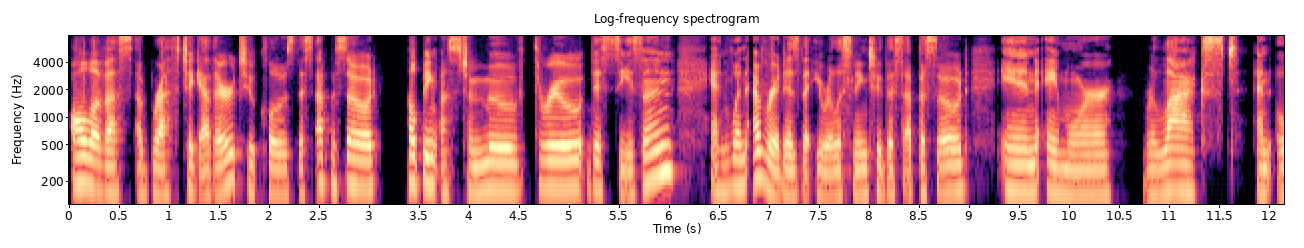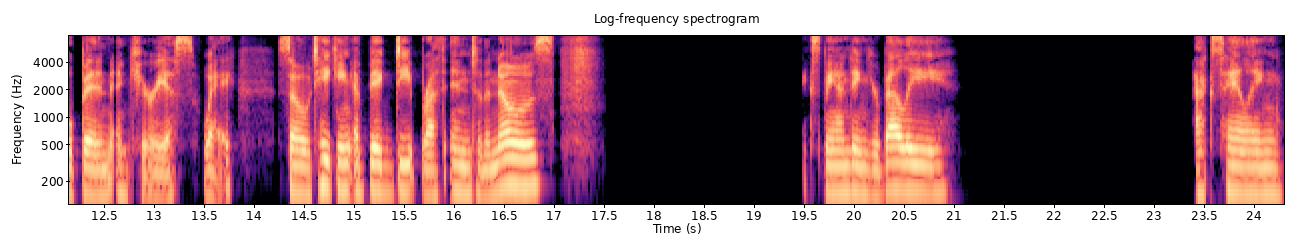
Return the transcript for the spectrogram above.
all of us a breath together to close this episode, helping us to move through this season. And whenever it is that you are listening to this episode in a more relaxed and open and curious way. So taking a big deep breath into the nose, expanding your belly, exhaling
